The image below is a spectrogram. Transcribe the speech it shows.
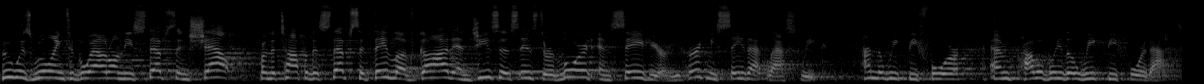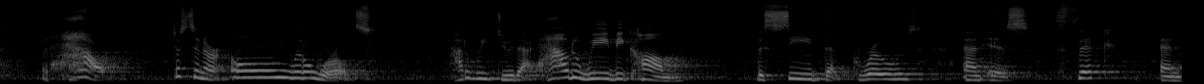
Who was willing to go out on these steps and shout from the top of the steps that they love God and Jesus is their Lord and Savior? You heard me say that last week and the week before and probably the week before that. But how? Just in our own little worlds. How do we do that? How do we become the seed that grows and is thick and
